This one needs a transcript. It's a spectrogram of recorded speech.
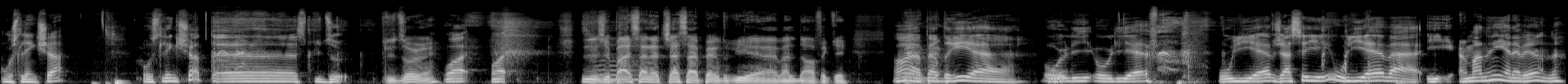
Au slingshot? Au slingshot, euh, c'est plus dur. Plus dur, hein? Ouais, ouais. J'ai passé à notre chasse à la perdrix à Val d'Or, fait que... Ah, Mais- elle perdrait à, au, li, au lièvre. au lièvre. J'ai essayé. Au lièvre, à- un moment donné, il y en avait une, là.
